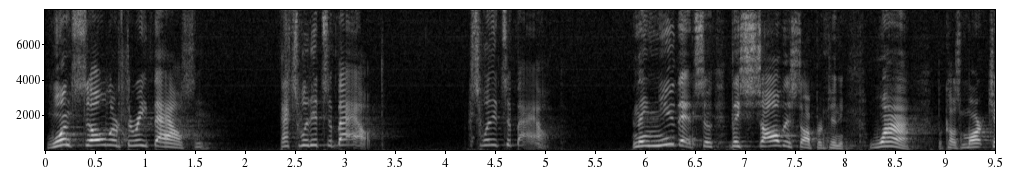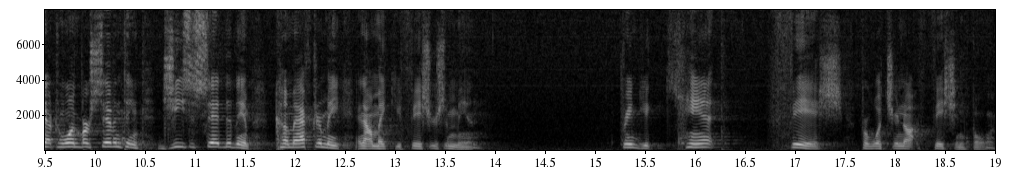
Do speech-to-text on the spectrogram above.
One soul or 3,000. That's what it's about. That's what it's about. And they knew that, so they saw this opportunity. Why? Because Mark chapter 1, verse 17, Jesus said to them, Come after me, and I'll make you fishers of men. Friend, you can't fish for what you're not fishing for.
